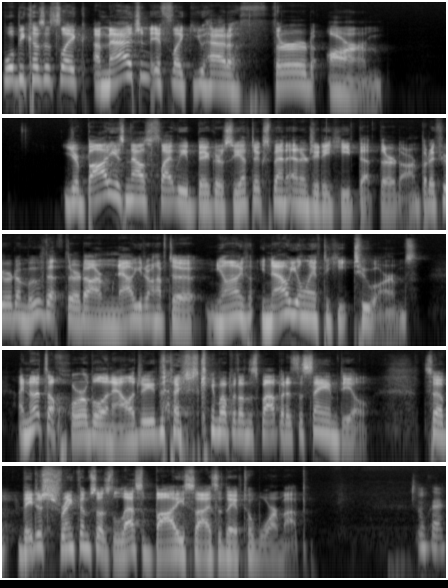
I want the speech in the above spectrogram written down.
well because it's like imagine if like you had a third arm. Your body is now slightly bigger, so you have to expend energy to heat that third arm. But if you were to move that third arm, now you don't have to. You only, now you only have to heat two arms. I know that's a horrible analogy that I just came up with on the spot, but it's the same deal. So they just shrink them so it's less body size that they have to warm up Okay.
